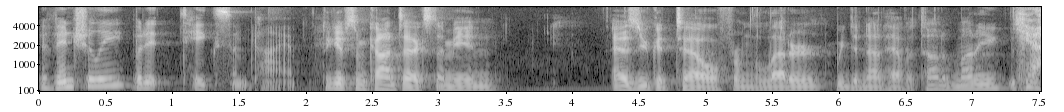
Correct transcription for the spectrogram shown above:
eventually, but it takes some time. To give some context, I mean, as you could tell from the letter, we did not have a ton of money Yeah.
